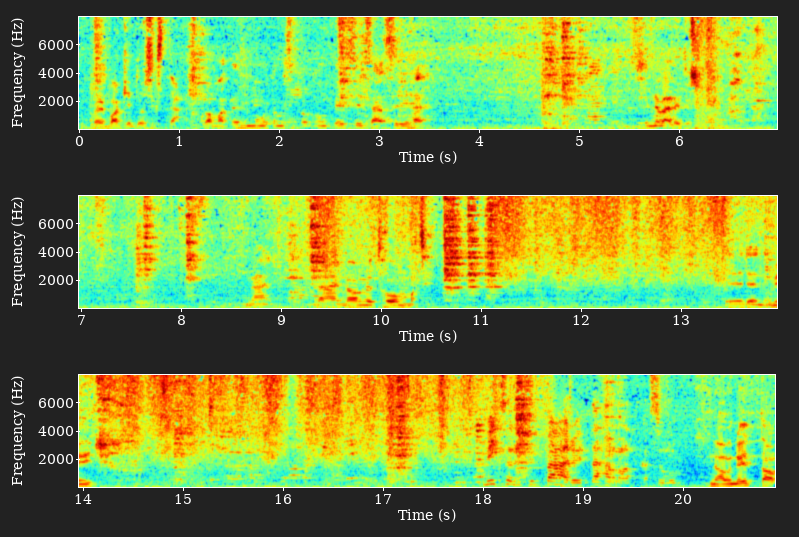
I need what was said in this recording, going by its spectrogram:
rupein vakituiseksi tää. Kun mä tehnyt muutamissa tuntia sisään siihen sinne välitysfirmaan. Näin. Näin on nyt hommat. Edennyt. Miksi sä nyt päädyit tähän ratkaisuun? No nyt on,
